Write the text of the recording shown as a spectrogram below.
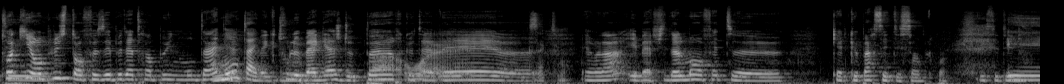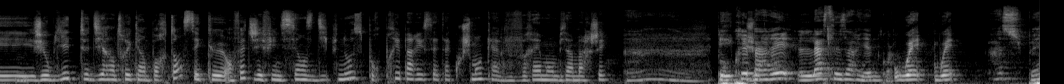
Toi qui en plus t'en faisais peut-être un peu une montagne, Montagne. avec tout le bagage de peur Ah, que t'avais, euh, exactement et voilà, et ben finalement en fait euh, quelque part c'était simple quoi. Et j'ai oublié de te dire un truc important, c'est que en fait j'ai fait une séance d'hypnose pour préparer cet accouchement qui a vraiment bien marché. Ah, pour Et préparer la césarienne quoi. Ouais, ouais. Ah super,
